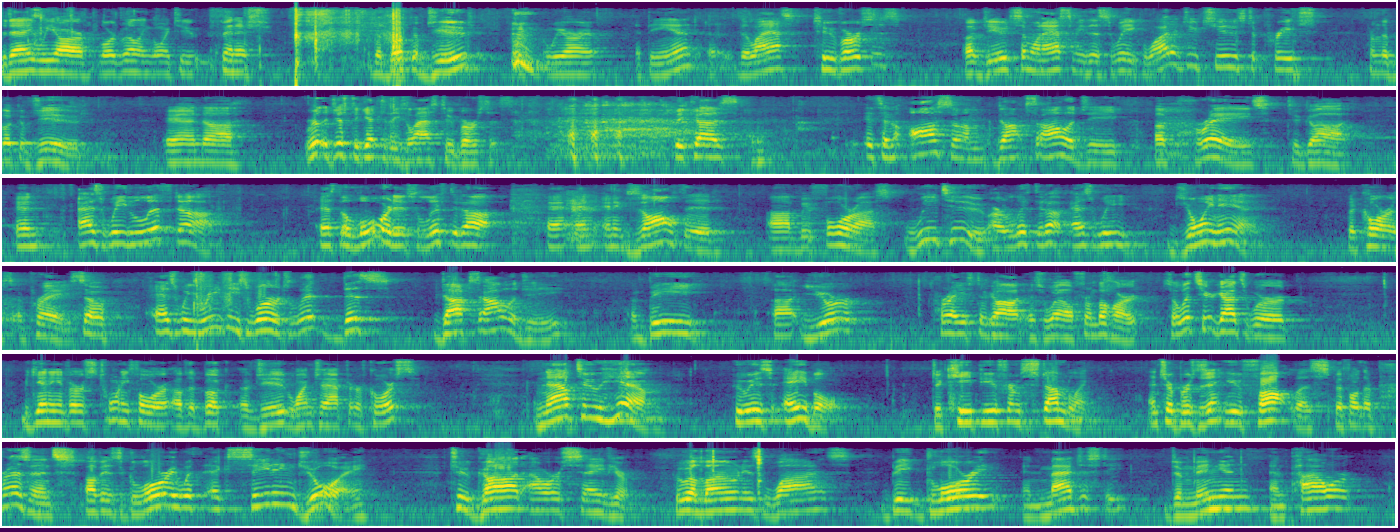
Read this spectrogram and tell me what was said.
Today we are, Lord willing, going to finish the book of Jude. we are at the end, uh, the last two verses of Jude. Someone asked me this week, why did you choose to preach from the book of Jude? And uh, really just to get to these last two verses. because it's an awesome doxology of praise to God. And as we lift up, as the Lord is lifted up and, and, and exalted uh, before us, we too are lifted up as we join in the chorus of praise. So as we read these words, let this doxology be uh, your praise to God as well from the heart. So let's hear God's word beginning in verse 24 of the book of Jude, one chapter, of course. Now to him who is able to keep you from stumbling and to present you faultless before the presence of his glory with exceeding joy, to God our Savior, who alone is wise, be glory and majesty, dominion and power,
